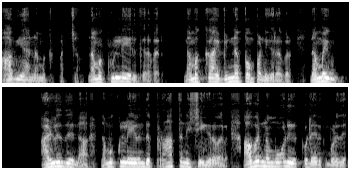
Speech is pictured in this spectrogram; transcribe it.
ஆவியா நமக்கு பட்சம். நமக்குள்ளே இருக்கிறவர். நமக்காய் விண்ணப்பம் பண்ணுகிறவர். நம்மை அழுது நா- நமக்குள்ளே இருந்து பிரார்த்தனை செய்கிறவர். அவர் நம்மோடு கூட இருக்கும் பொழுது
